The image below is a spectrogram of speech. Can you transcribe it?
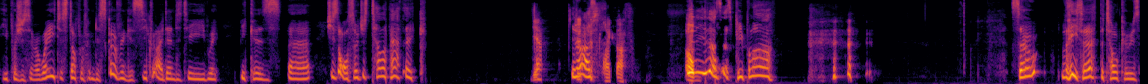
he pushes her away to stop her from discovering his secret identity because uh, she's also just telepathic. Yeah. You know, ju- as, just like that. Oh. as, as people are. so later, the Tulku's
